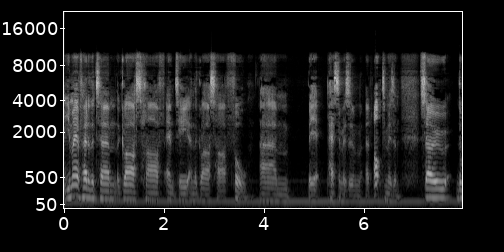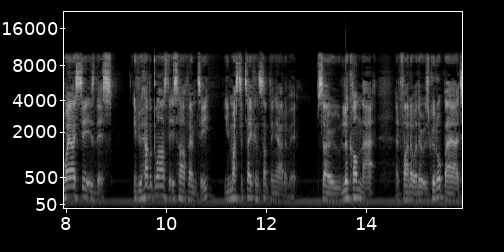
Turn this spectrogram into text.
you may have heard of the term the glass half empty and the glass half full, um, be it pessimism and optimism. So the way I see it is this if you have a glass that is half empty, you must have taken something out of it. So look on that and find out whether it was good or bad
